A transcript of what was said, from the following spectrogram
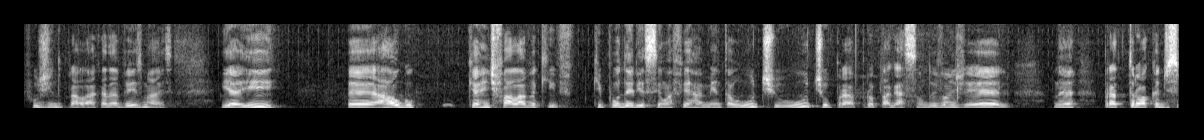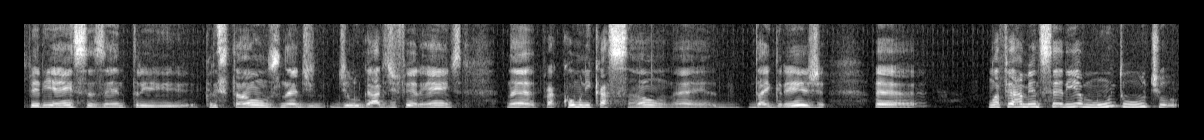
fugindo para lá cada vez mais. E aí, é, algo que a gente falava que, que poderia ser uma ferramenta útil, útil para a propagação do evangelho, né, para troca de experiências entre cristãos né, de, de lugares diferentes, né, para comunicação né, da igreja. É, uma ferramenta seria muito útil,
